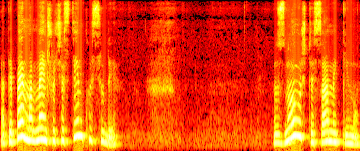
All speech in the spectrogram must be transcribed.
А тепер меншу частинку сюди. Знову ж те саме кіно.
